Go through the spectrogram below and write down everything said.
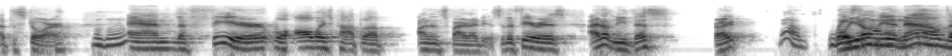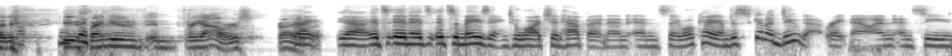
at the store mm-hmm. and the fear will always pop up uninspired ideas so the fear is i don't need this right? Yeah. Well, you don't need it now, but you find it in, in three hours. Right. Right. Yeah. It's and it's it's amazing to watch it happen and and say, well, okay, I'm just gonna do that right now and and see,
